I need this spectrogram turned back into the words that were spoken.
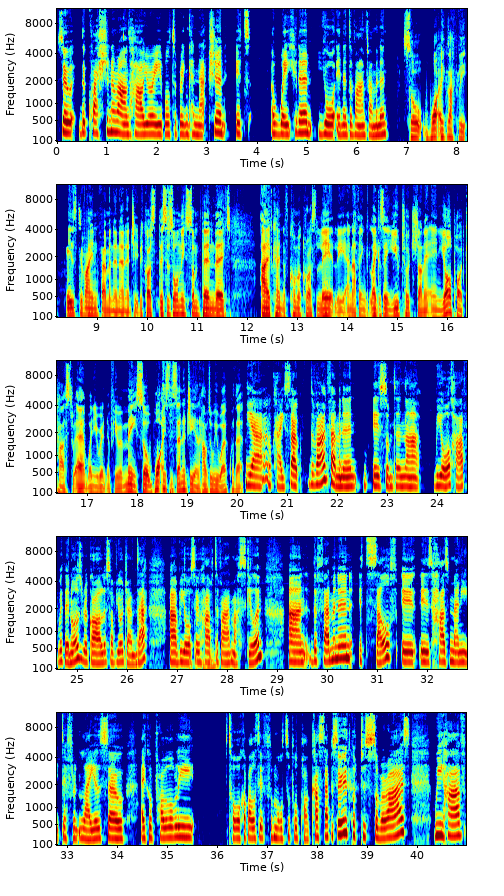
So the question around how you're able to bring connection, it's awakening your inner divine feminine. So what exactly is divine feminine energy? Because this is only something that I've kind of come across lately. And I think, like I say, you touched on it in your podcast uh, when you were interviewing me. So, what is this energy and how do we work with it? Yeah, okay. So, divine feminine is something that we all have within us, regardless of your gender. Uh, we also have mm-hmm. divine masculine, and the feminine itself is, is has many different layers. So I could probably talk about it for multiple podcast episodes, but to summarize, we have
